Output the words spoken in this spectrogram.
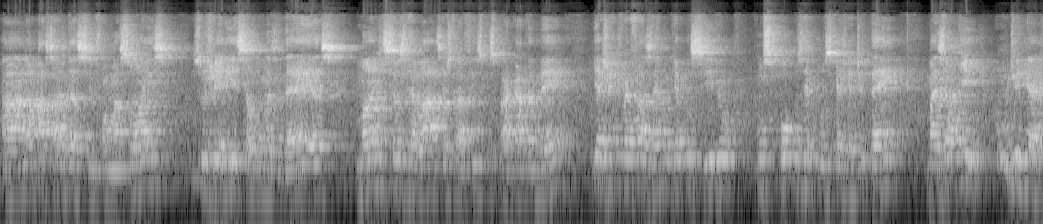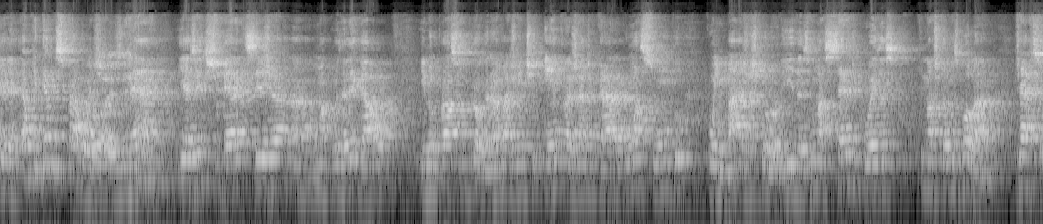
ah, na passagem dessas informações, sugerisse algumas ideias, mande seus relatos extrafísicos para cá também, e a gente vai fazendo o que é possível com os poucos recursos que a gente tem mas é o que, como diria aquele, é o que temos para hoje, hoje, né? E a gente espera que seja uh, uma coisa legal. E no próximo programa a gente entra já de cara com um assunto, com imagens coloridas uma série de coisas que nós estamos bolando. Jefferson,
